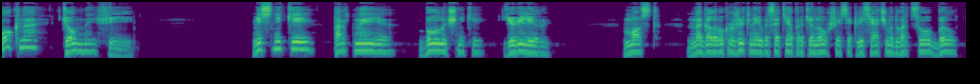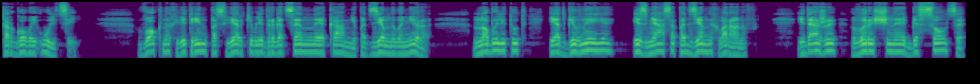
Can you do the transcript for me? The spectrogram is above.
Окна темной феи. Мясники, портные, булочники, ювелиры. Мост на головокружительной высоте, протянувшийся к висячему дворцу, был торговой улицей. В окнах витрин посверкивали драгоценные камни подземного мира, но были тут и отбивные из мяса подземных варанов, и даже выращенные без солнца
